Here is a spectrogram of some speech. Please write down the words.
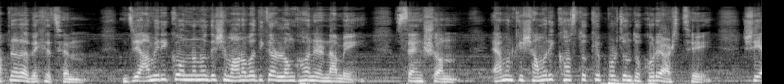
আপনারা দেখেছেন যে আমেরিকা অন্যান্য দেশে মানবাধিকার লঙ্ঘনের নামে স্যাংশন, এমনকি সামরিক হস্তক্ষেপ পর্যন্ত করে আসছে। সেই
